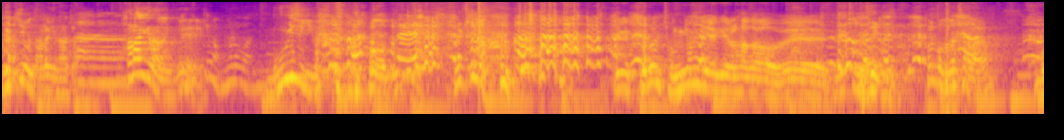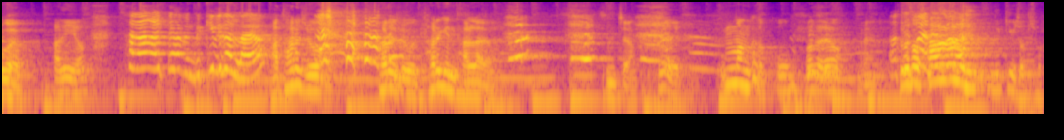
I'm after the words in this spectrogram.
느낌은 다르긴 하죠. 아, 사랑이라는 그게 느낌 안 물어봤네. 무의식이거든요. 네. 느낌은 이게 결혼 정년기 얘기를 하다가 왜 느낌 얘기. 형도 그렇잖아요? 뭐가요? 아니에요. 사랑할 때 하면 느낌이 달라요? 아 다르죠. 다르죠. 다르긴 달라요. 진짜 네, 꿈만 같고. 맞아요. 네. 아, 그래서 사랑하는 느낌이 좋죠.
